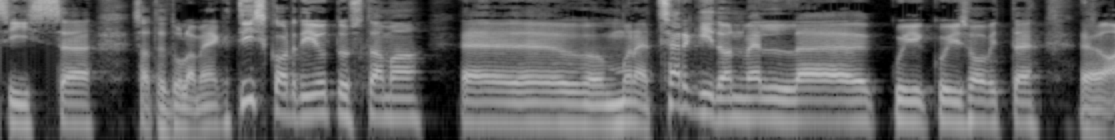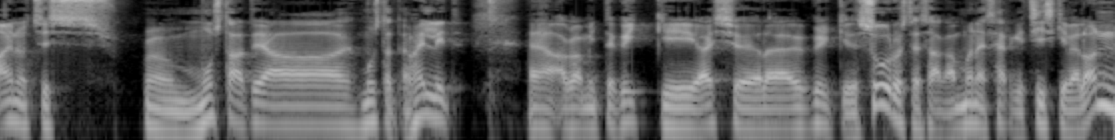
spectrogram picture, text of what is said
siis eh, saate tulla meiega Discordi jutustama. mõned särgid on veel, kui, kui soovite, ainult siis mustad ja, mustad ja hallid, aga mitte kõiki asju ei ole kõikides suurustes, aga mõned särgid siiski veel on.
